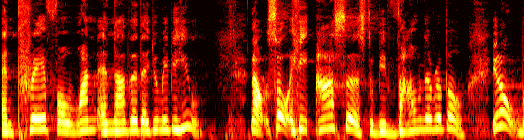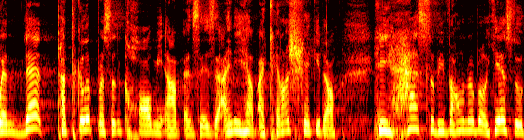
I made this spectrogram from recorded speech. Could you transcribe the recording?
and pray for one another that you may be healed. Now, so he asks us to be vulnerable. You know, when that particular person called me up and says, I need help, I cannot shake it off, he has to be vulnerable. He has to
